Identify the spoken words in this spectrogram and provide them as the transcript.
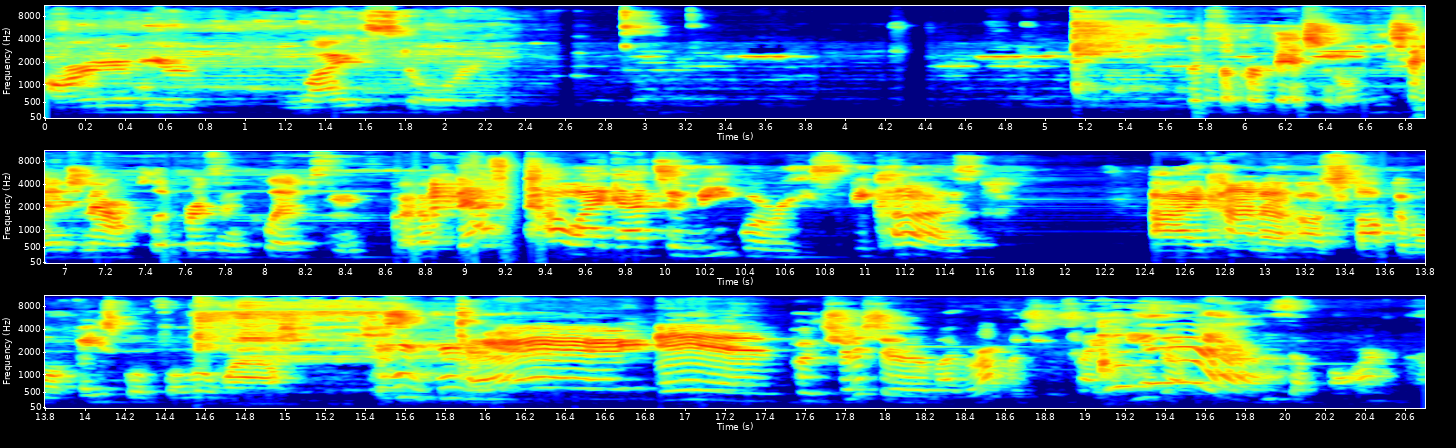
part of your life story. That's a professional. He changing out clippers and clips and stuff. That's how I got to meet Maurice because I kind of uh, stalked him on Facebook for a little while. hey. And Patricia, my girlfriend, she was like, Oh, he's, yeah. a, he's a barber.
